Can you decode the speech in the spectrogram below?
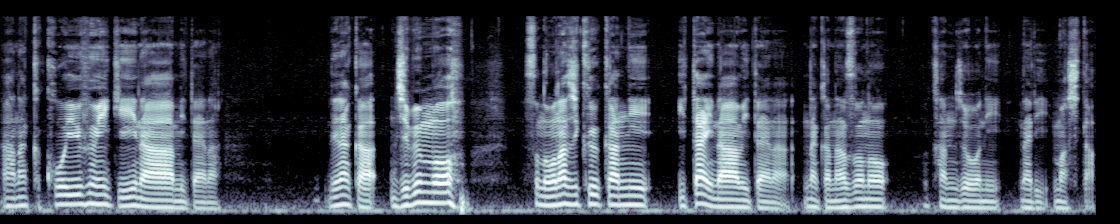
あなんかこういう雰囲気いいなみたいなでなんか自分も その同じ空間にいたいなみたいななんか謎の感情になりました。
